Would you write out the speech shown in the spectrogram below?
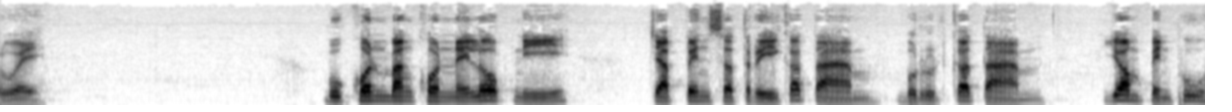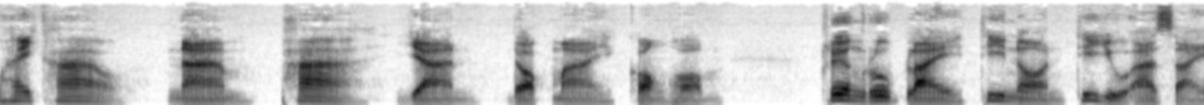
รวย บุคคลบางคนในโลกนี้ จะเป็นสตรีก็ตาม บุรุษก็ตาม ย่อมเป็นผู้ให้ข้าว น้ำผ้า ยาน ดอกไม้ของหอม เครื่องรูปไหลที่นอนที่อยู่อาศัย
